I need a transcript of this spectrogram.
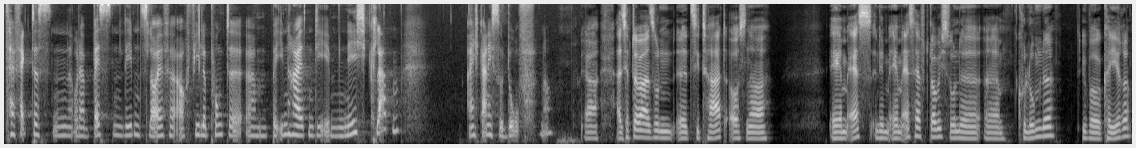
perfektesten oder besten Lebensläufe auch viele Punkte ähm, beinhalten, die eben nicht klappen, eigentlich gar nicht so doof. Ne? Ja, also ich habe da mal so ein äh, Zitat aus einer AMS, in dem AMS-Heft, glaube ich, so eine äh, Kolumne über Karriere.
